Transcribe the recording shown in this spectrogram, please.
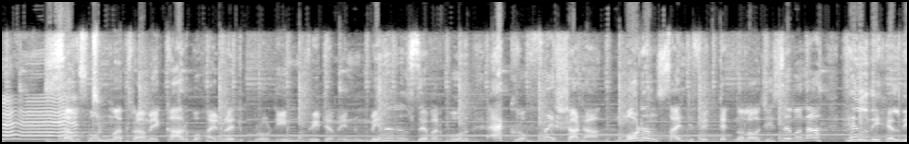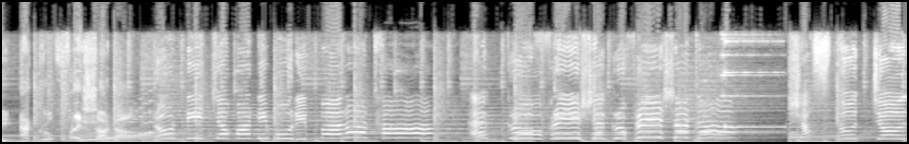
बेस्ट संपूर्ण मात्रा में कार्बोहाइड्रेट प्रोटीन विटामिन मिनरल से भरपूर एग्रो फ्रेश आटा मॉडर्न साइंटिफिक टेक्नोलॉजी से बना हेल्दी हेल्दी एग्रो फ्रेश आटा। रोटी चपाटी पूरी पराठा एग्रो फ्रेश एग्रो फ्रेश आटा স্বাস্থ্যোজ্জ্বল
